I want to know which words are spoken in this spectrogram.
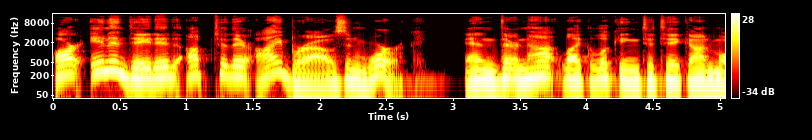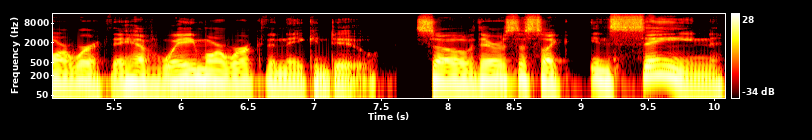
are inundated up to their eyebrows in work. And they're not like looking to take on more work. They have way more work than they can do. So there's this like insane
